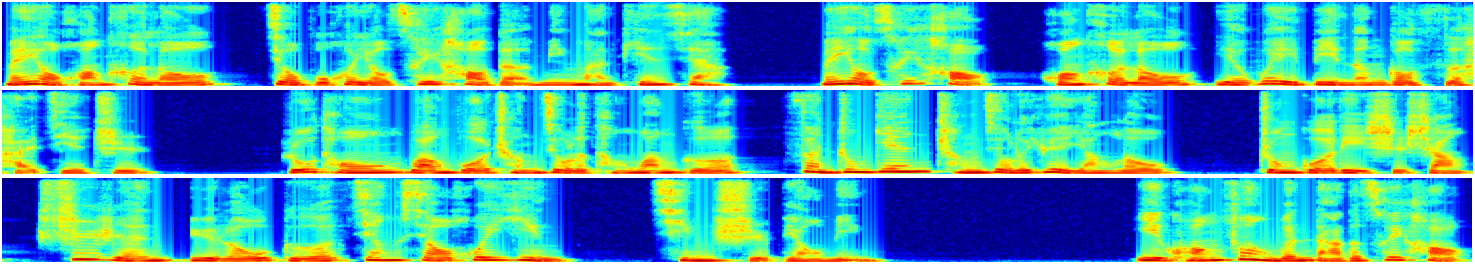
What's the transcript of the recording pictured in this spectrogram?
没有黄鹤楼，就不会有崔颢的名满天下；没有崔颢，黄鹤楼也未必能够四海皆知。如同王勃成就了滕王阁，范仲淹成就了岳阳楼，中国历史上诗人与楼阁将相辉映，青史标明。以狂放闻达的崔颢，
